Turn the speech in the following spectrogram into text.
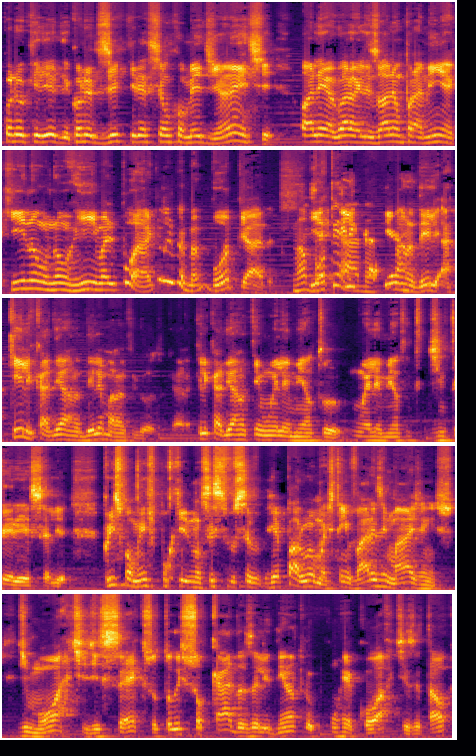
quando eu, queria, quando eu dizia que queria ser um comediante. Olhem, agora eles olham pra mim aqui e não, não riem, mas, pô, aquilo é uma boa piada. Uma E boa aquele piada. caderno dele, aquele caderno dele é maravilhoso, cara. Aquele caderno tem um elemento, um elemento de interesse ali. Principalmente porque, não sei se você reparou, mas tem várias imagens de morte, de sexo, todas socadas ali dentro, com recortes e tal.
